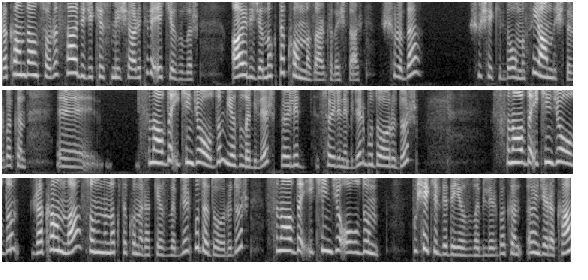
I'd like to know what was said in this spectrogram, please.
rakamdan sonra sadece kesme işareti ve ek yazılır. Ayrıca nokta konmaz arkadaşlar. Şurada Şu şekilde olması yanlıştır. Bakın e, sınavda ikinci oldum yazılabilir. Böyle söylenebilir. Bu doğrudur. Sınavda ikinci oldum rakamla sonuna nokta konarak yazılabilir. Bu da doğrudur. Sınavda ikinci oldum bu şekilde de yazılabilir. Bakın önce rakam,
